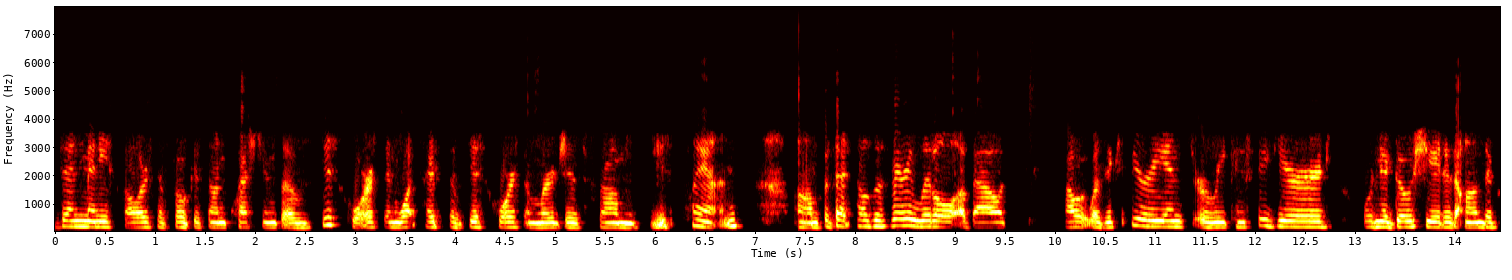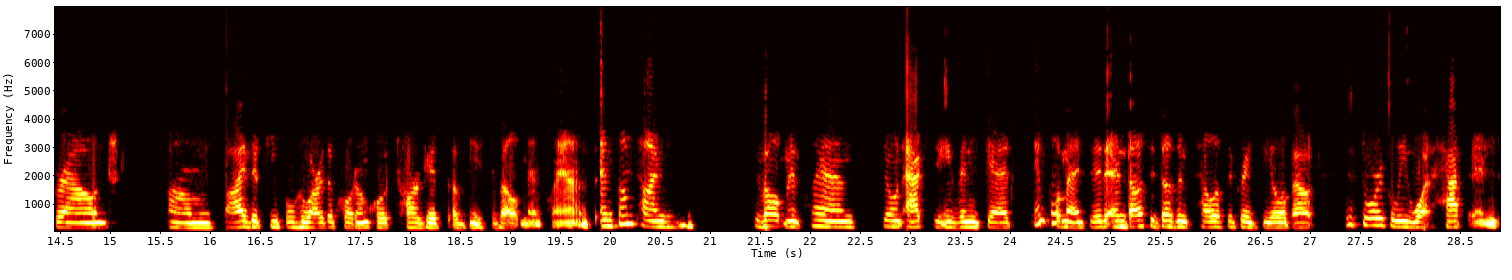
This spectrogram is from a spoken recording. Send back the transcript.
then many scholars have focused on questions of discourse and what types of discourse emerges from these plans. Um, but that tells us very little about how it was experienced or reconfigured or negotiated on the ground um, by the people who are the quote unquote targets of these development plans. And sometimes development plans don't actually even get implemented, and thus it doesn't tell us a great deal about historically what happened.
